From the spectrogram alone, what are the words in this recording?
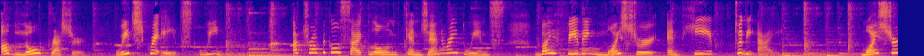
of low pressure, which creates wind. A tropical cyclone can generate winds by feeding moisture and heat to the eye. Moisture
